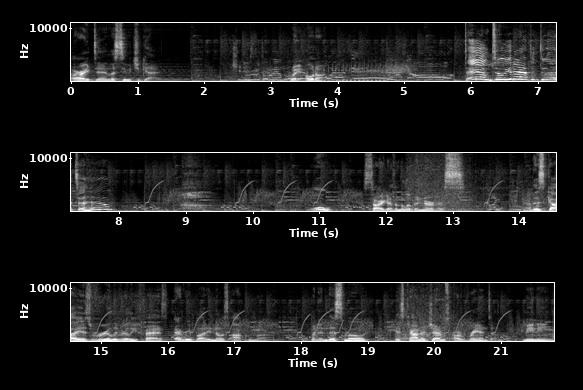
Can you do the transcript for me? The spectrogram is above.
Alright Dan, let's see what you got. Wait, hold on. Damn, dude, you didn't have to do that to him! Ooh! Sorry guys, I'm a little bit nervous. Now this guy is really, really fast. Everybody knows Akuma. But in this mode, his counter gems are random, meaning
